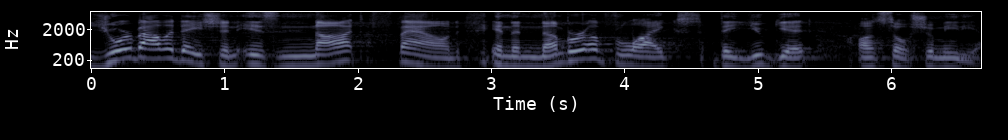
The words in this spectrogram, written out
Your validation is not found in the number of likes that you get on social media.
